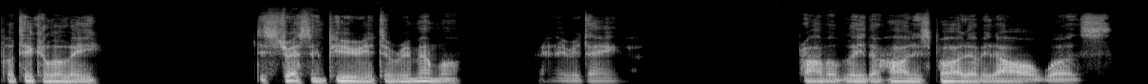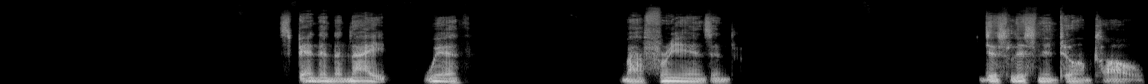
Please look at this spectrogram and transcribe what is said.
particularly distressing period to remember and everything probably the hardest part of it all was spending the night with my friends and just listening to them call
